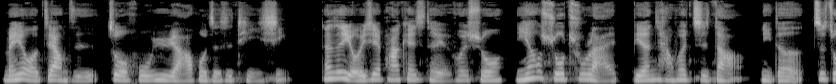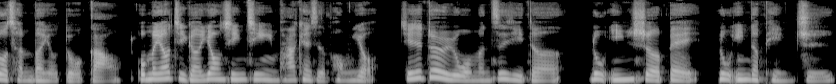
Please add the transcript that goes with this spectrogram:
没有这样子做呼吁啊，或者是提醒。但是有一些 Podcaster 也会说，你要说出来，别人才会知道你的制作成本有多高。我们有几个用心经营 Podcast 的朋友，其实对于我们自己的录音设备、录音的品质。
